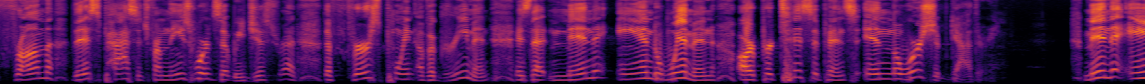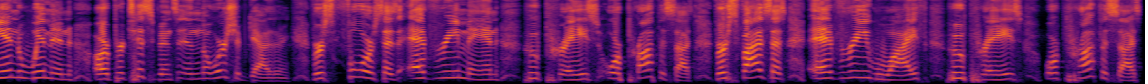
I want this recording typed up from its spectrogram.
from this passage, from these words that we just read, the first point of agreement is that men and women are participants in the worship gathering. Men and women are participants in the worship gathering. Verse 4 says, Every man who prays or prophesies. Verse 5 says, Every wife who prays or prophesies.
